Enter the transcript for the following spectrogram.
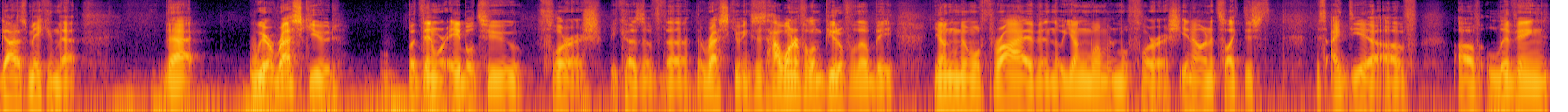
God is making that that we are rescued, but then we're able to flourish because of the the rescuing. Says how wonderful and beautiful they'll be. Young men will thrive, and the young woman will flourish. You know, and it's like this this idea of of living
